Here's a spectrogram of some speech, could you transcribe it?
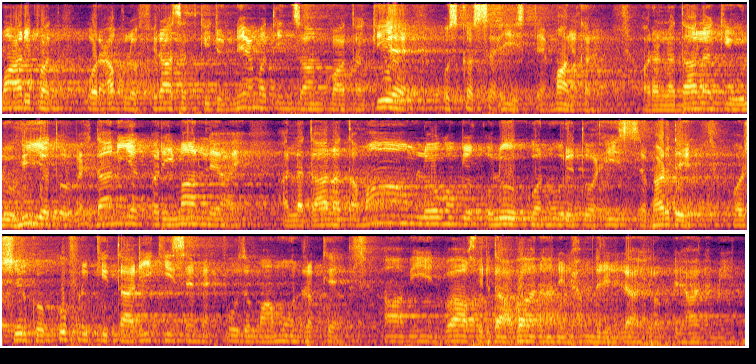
मारिफत और अक्ल फ़िरासत की जो नेमत इंसान को अता की है, उसका सही इस्तेमाल करें। और अल्लाह ताला की उलूहियत और वहदानियत पर ईमान ले आए। अल्लाह ताला तमाम लोगों के क़लूब को नूर तोहीद से भर दे और शिरक व कुफ्र की तारीकी से महफूज मामून रखे। आमीन। वाखिर दावाना अलहमदिल्ला रबालमीन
